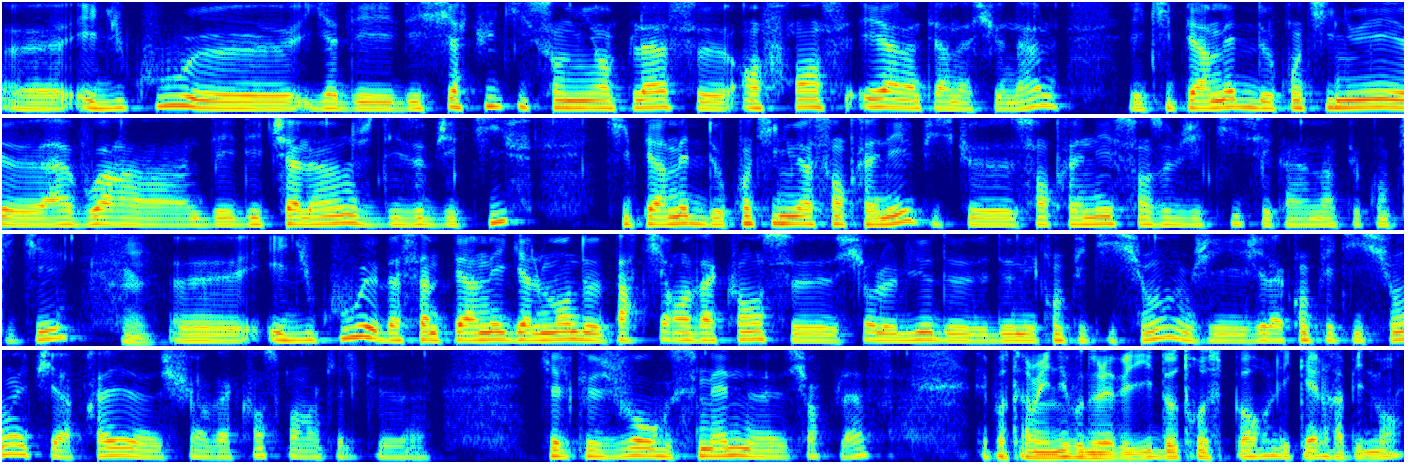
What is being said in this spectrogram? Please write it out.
Euh, et du coup, euh, il y a des, circuits qui sont mis en place euh, en France et à l'international et qui permettent de continuer à avoir des, challenges, des objectifs qui permettent de continuer à s'entraîner, puisque s'entraîner sans objectif, c'est quand même un peu compliqué. Hmm. et du coup, eh ben, ça me permet également de partir en vacances sur le lieu de, de mes compétitions. J'ai la compétition et puis après, je suis en vacances pendant quelques, quelques jours ou semaines euh, sur place. Et pour terminer, vous nous l'avez dit, d'autres sports, lesquels rapidement?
